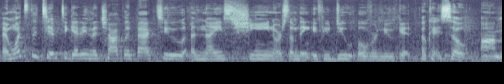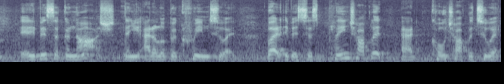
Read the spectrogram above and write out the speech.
And what's the tip to getting the chocolate back to a nice sheen or something if you do over nuke it? Okay, so um, if it's a ganache, then you add a little bit of cream to it. But if it's just plain chocolate, add cold chocolate to it,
